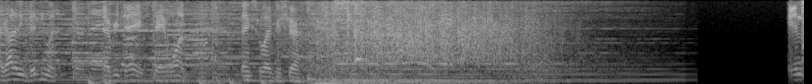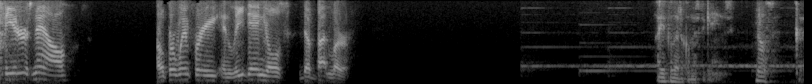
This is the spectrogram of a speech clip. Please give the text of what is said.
I gotta be vigilant. Every day, stay one. Thanks for letting me share. In theaters now, Oprah Winfrey and Lee Daniels, The Butler. Are you political, Mr. Gaines? No, sir. Good.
